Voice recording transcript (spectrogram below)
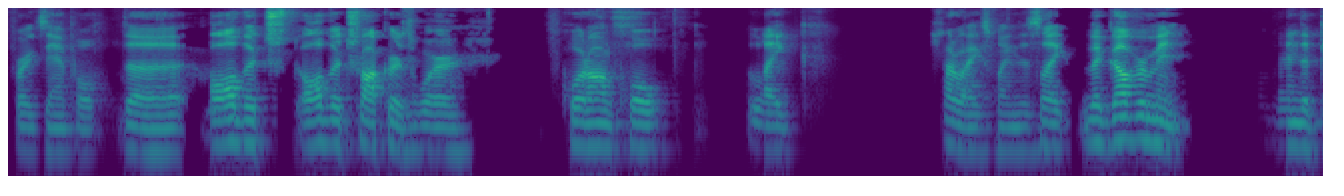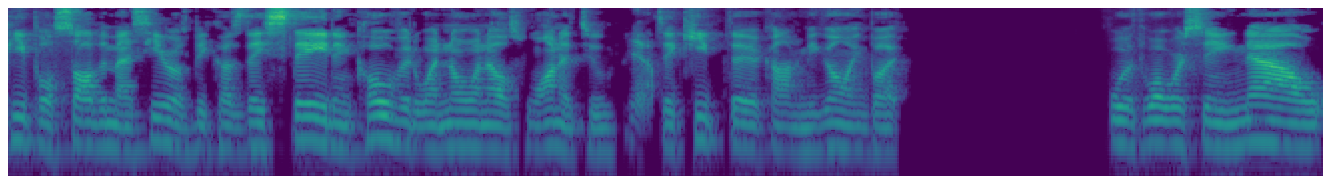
For example, the all the tr- all the truckers were quote unquote like how do I explain this? Like the government and the people saw them as heroes because they stayed in COVID when no one else wanted to Yeah. to keep the economy going. But with what we're seeing now,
